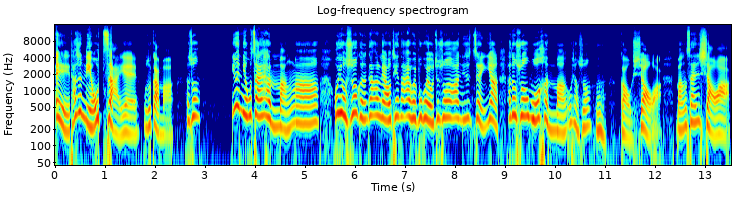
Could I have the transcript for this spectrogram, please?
哎、欸，他是牛仔哎。”我说：“干嘛？”他说：“因为牛仔很忙啊，我有时候可能跟他聊天，他爱回不回，我就说啊，你是怎样？他都说我很忙。我想说，嗯，搞笑啊，忙三小啊，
